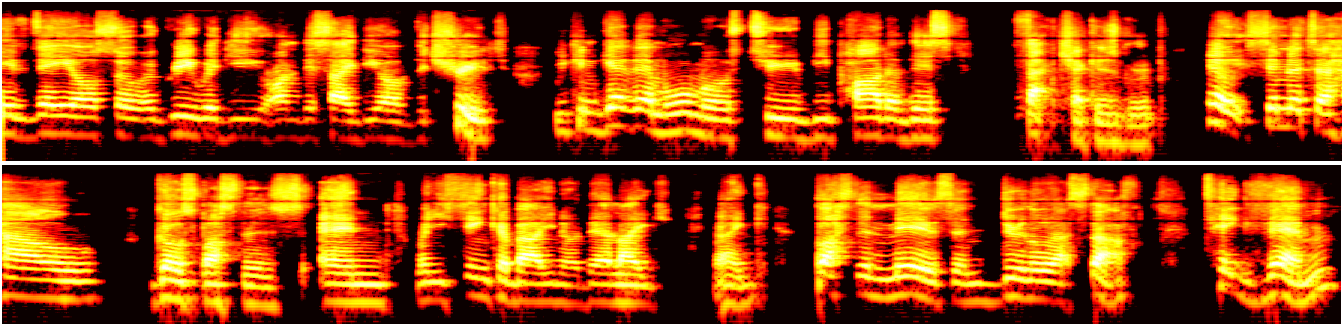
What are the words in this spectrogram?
if they also agree with you on this idea of the truth, you can get them almost to be part of this fact checkers group. You know, similar to how Ghostbusters and when you think about, you know, they're like like busting myths and doing all that stuff, take them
